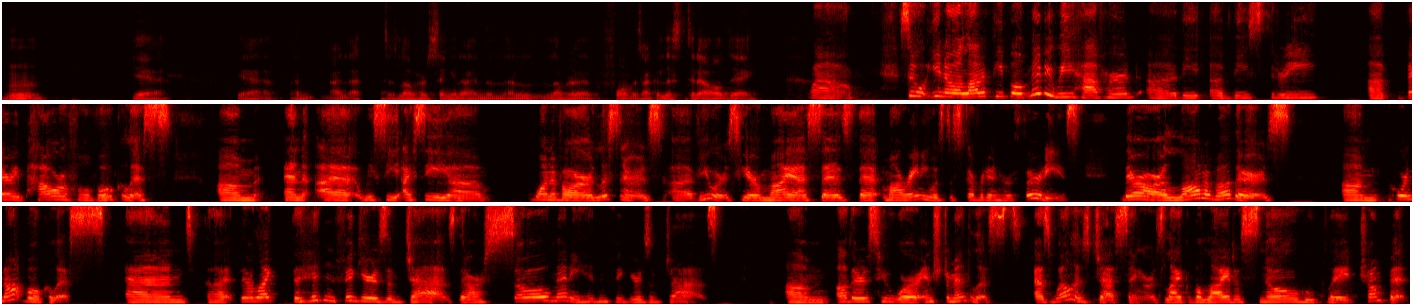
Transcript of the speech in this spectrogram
Mm. Yeah, yeah, and I, I, just love her singing and I love her performance. I could listen to that all day. Wow. So you know, a lot of people maybe we have heard uh, the of these three uh, very powerful vocalists, um, and uh, we see I see um, one of our listeners, uh, viewers here, Maya says that Ma Rainey was discovered in her 30s. There are a lot of others um, who are not vocalists and uh, they're like the hidden figures of jazz. There are so many hidden figures of jazz. Um, others who were instrumentalists as well as jazz singers, like Valaida Snow, who played trumpet.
